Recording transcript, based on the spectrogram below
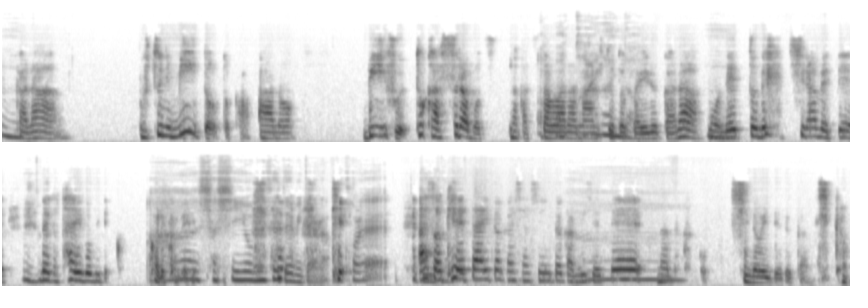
うん。から、普通にミートとかあのビーフとかすらもつなんか伝わらない人とかいるからうん。もうネットで調べて、うん。なんかタイ語見てここれ。こあれー写真を見せてみたいな。けこれ。あそう携帯とか写真とか見せてうんなんだかこうしのいでる感じか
